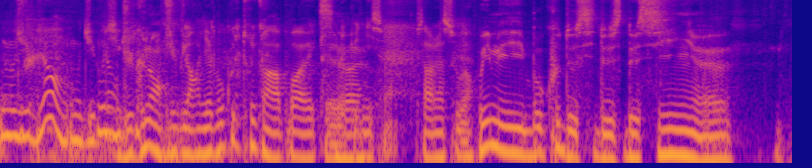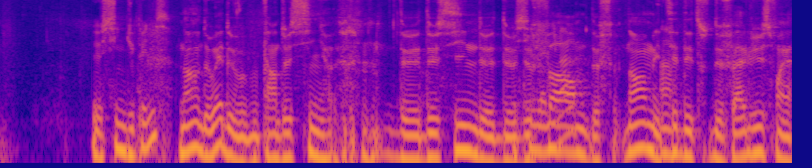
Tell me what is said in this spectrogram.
ou du gland. Ou du gland. Du gland. Du gland. Il y a beaucoup de trucs en rapport avec euh, le pénis. ouais. Ça revient souvent. Oui, mais beaucoup aussi de, de signes. Euh, Le signe du pénis. Non, de ouais, de, enfin de signes, de, de signes, de, de, de signe formes, de non, mais tu sais Ah. des trucs de phallus. Enfin,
